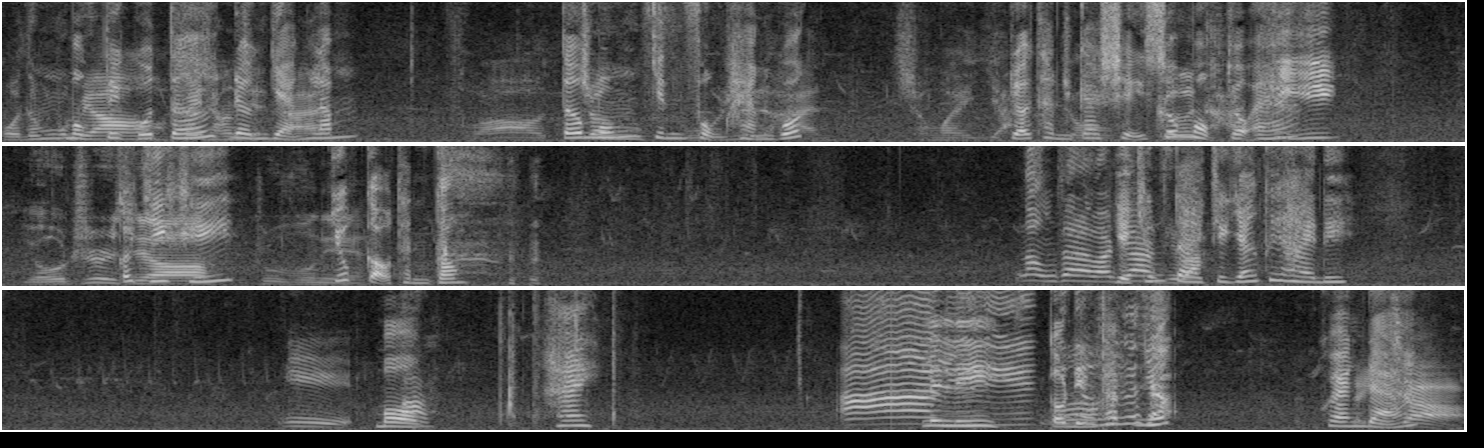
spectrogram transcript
Mục tiêu của tớ đơn giản lắm. Tớ muốn chinh phục Hàn Quốc Trở thành ca sĩ số 1 châu Á. Có chí khí. Chúc cậu thành công. Vậy chúng ta chơi dáng thứ hai đi. Một Hai. Lily Cậu điểm thấp nhất. Khoan đã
